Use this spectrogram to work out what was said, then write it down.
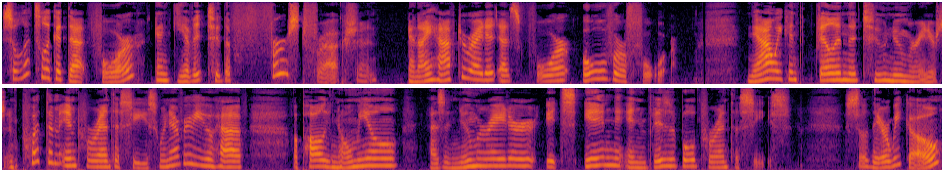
So let's look at that 4 and give it to the first fraction. And I have to write it as 4 over 4. Now we can fill in the two numerators and put them in parentheses. Whenever you have a polynomial as a numerator, it's in invisible parentheses. So there we go.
